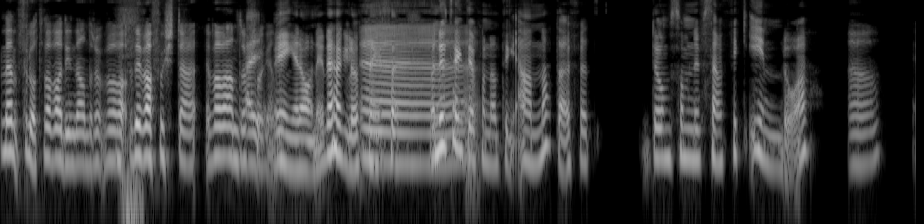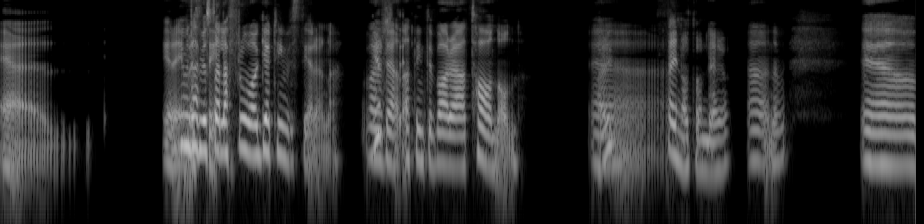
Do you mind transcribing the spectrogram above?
men förlåt, vad var din andra, vad, det var första, vad var andra Nej, frågan? Ingen aning, det har jag glömt. Eh, men nu tänkte jag på någonting annat där för att de som ni sen fick in då, ja. eh, det här med att ställa frågor till investerarna. Var det, det, Att inte bara ta någon. Eh, Säg något om det då. Uh, eh,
